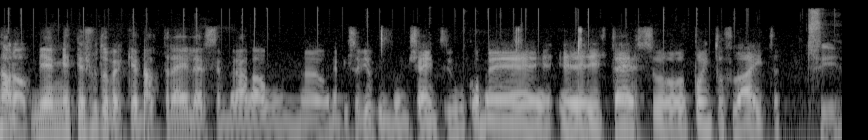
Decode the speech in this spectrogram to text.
No, no, mi è, mi è, piaciuto perché dal trailer sembrava un, un episodio Klingon centrico come eh, il terzo Point of Light sì.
